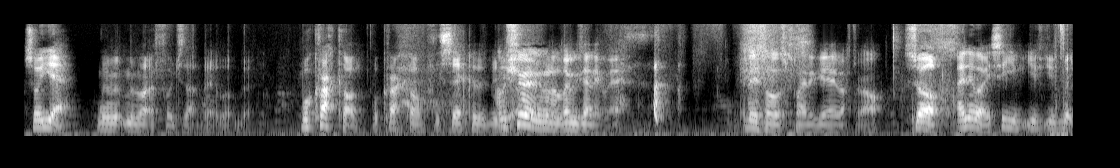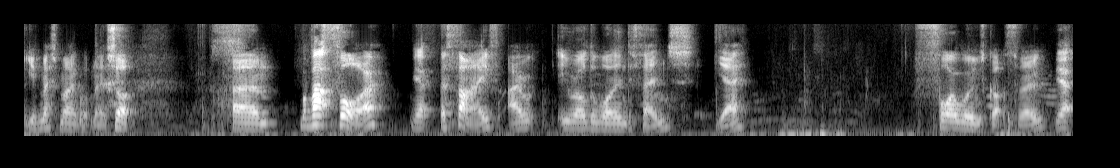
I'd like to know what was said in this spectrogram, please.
So yeah, we, we might have fudged that bit a little bit. We'll crack on. We'll crack on for the sake of the video. I'm sure you're going to lose anyway. it is us playing a game after all. So anyway, see you've you've you've, you've messed mine up now. So, um, But that. four, Yeah. a five. I he rolled a one in defence. Yeah. Four wounds got through. Yeah.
